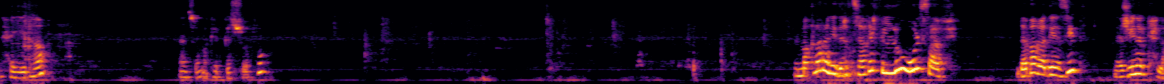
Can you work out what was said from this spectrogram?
نحيدها. هانتوما كيف كتشوفوا المقله راني درتها غير في الأول صافي. دابا غادي نزيد العجينه الكحلة.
